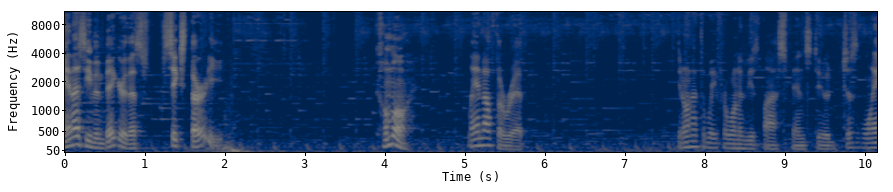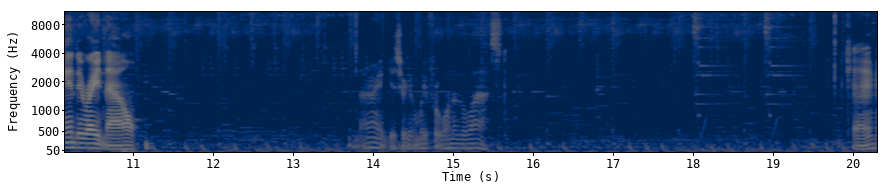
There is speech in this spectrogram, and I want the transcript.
and that's even bigger, that's 630. Come on. Land off the rip. You don't have to wait for one of these last spins, dude. Just land it right now. Alright, guess you're going to wait for one of the last. Okay.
